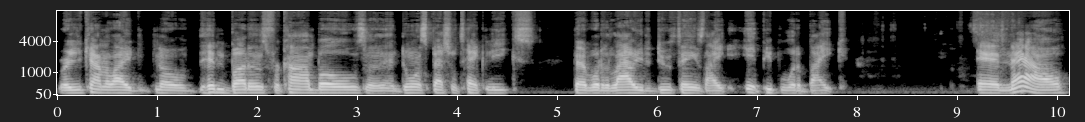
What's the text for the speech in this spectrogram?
where you kind of like, you know, hitting buttons for combos and, and doing special techniques that would allow you to do things like hit people with a bike. And now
